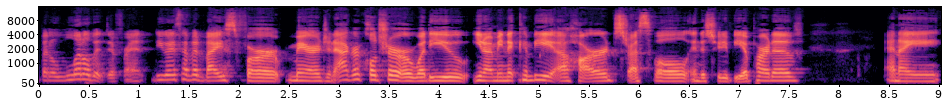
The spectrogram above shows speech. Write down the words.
but a little bit different. Do you guys have advice for marriage and agriculture, or what do you, you know, I mean, it can be a hard, stressful industry to be a part of, and I,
